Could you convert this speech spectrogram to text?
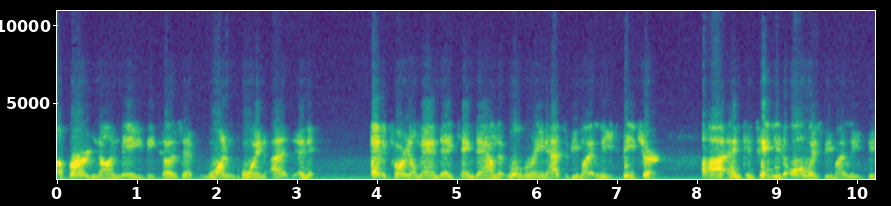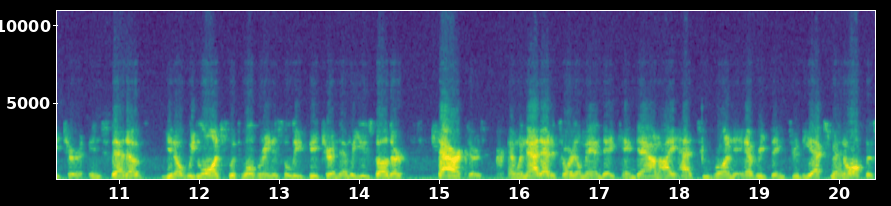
a burden on me because at one point uh, an editorial mandate came down that Wolverine had to be my lead feature uh, and continued to always be my lead feature instead of you know we launched with Wolverine as the lead feature and then we used other characters. And when that editorial mandate came down, I had to run everything through the X Men office,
